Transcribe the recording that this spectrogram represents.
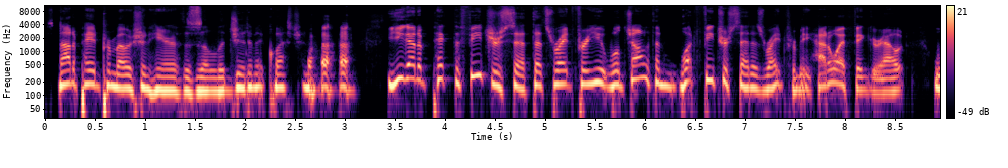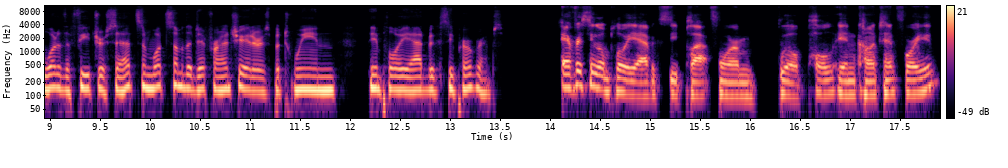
it's not a paid promotion here. This is a legitimate question. you got to pick the feature set that's right for you. Well, Jonathan, what feature set is right for me? How do I figure out what are the feature sets and what's some of the differentiators between the employee advocacy programs? Every single employee advocacy platform will pull in content for you.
